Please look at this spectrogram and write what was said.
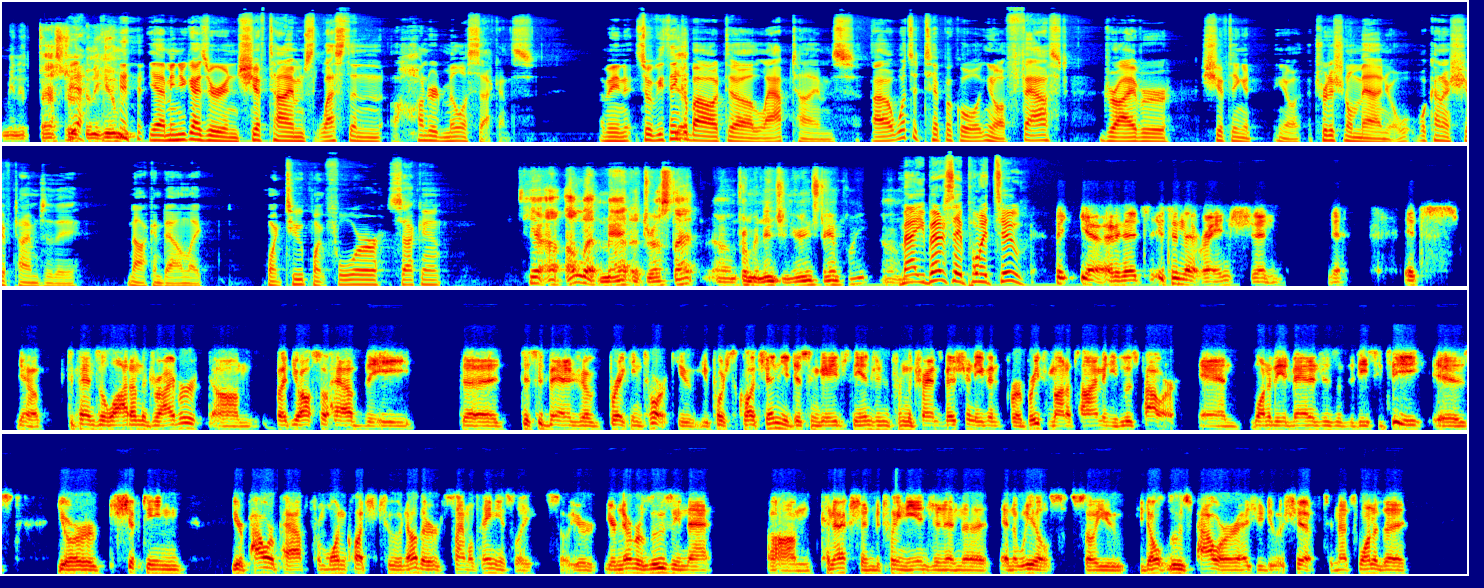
I mean, it's faster yeah. than a human. yeah, I mean, you guys are in shift times less than 100 milliseconds. I mean, so if you think yeah. about uh, lap times, uh, what's a typical, you know, a fast driver shifting a, you know, a traditional manual? What kind of shift times are they knocking down? Like 0.2, 0.4 second? Yeah, I'll let Matt address that um, from an engineering standpoint. Um, Matt, you better say 0.2. Yeah, I mean, it's it's in that range, and yeah, it's you know depends a lot on the driver. Um, but you also have the the disadvantage of braking torque. You you push the clutch in, you disengage the engine from the transmission even for a brief amount of time, and you lose power. And one of the advantages of the DCT is you're shifting your power path from one clutch to another simultaneously. So you're you're never losing that um, connection between the engine and the and the wheels. So you you don't lose power as you do a shift, and that's one of the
